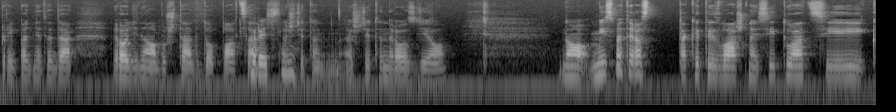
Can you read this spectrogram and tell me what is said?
prípadne teda rodina alebo štát dopláca ešte ten, ešte ten rozdiel. No, my sme teraz takej tej zvláštnej situácii, k,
